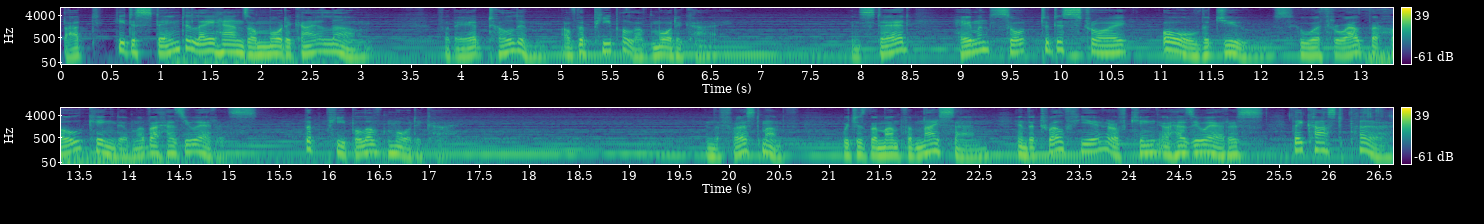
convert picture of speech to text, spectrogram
But he disdained to lay hands on Mordecai alone, for they had told him of the people of Mordecai. Instead, Haman sought to destroy all the Jews who were throughout the whole kingdom of Ahasuerus, the people of Mordecai. In the first month, which is the month of Nisan, in the twelfth year of King Ahasuerus, they cast pur,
